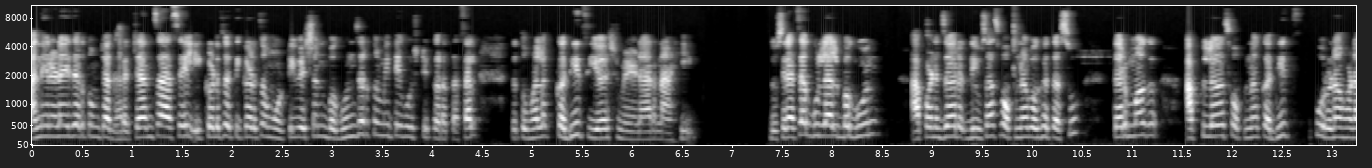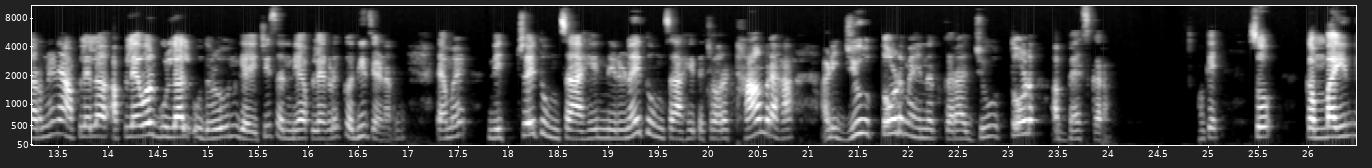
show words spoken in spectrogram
हा निर्णय जर तुमच्या घरच्यांचा असेल इकडचं तिकडचं मोटिवेशन बघून जर तुम्ही ते गोष्टी करत असाल तर तुम्हाला कधीच यश मिळणार नाही. दुसऱ्याचा गुलाल बघून आपण जर दिवसा स्वप्न बघत असू तर मग आपलं स्वप्न कधीच पूर्ण होणार नाही आणि आपल्याला आपल्यावर गुलाल उधळून घ्यायची संधी आपल्याकडे कधीच येणार नाही. त्यामुळे निश्चय तुमचा आहे निर्णय तुमचा आहे त्याच्यावर ठाम राहा. आणि जीव तोड मेहनत करा जीव तोड अभ्यास करा. ओके सो कंबाईन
